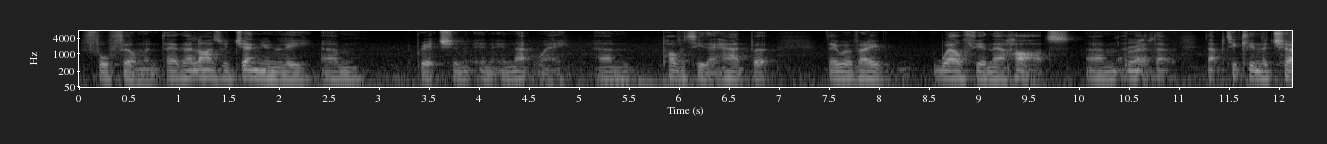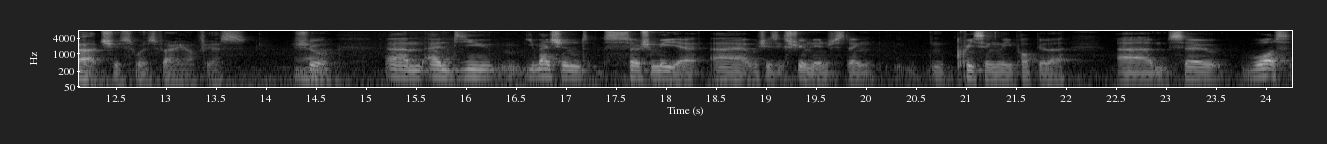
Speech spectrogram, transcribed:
fulfillment. Their their lives were genuinely um, rich in, in, in that way. Um, poverty they had, but they were very wealthy in their hearts, um, and right. that, that that particularly in the churches was very obvious. Sure. Um, and you you mentioned social media, uh, which is extremely interesting, increasingly popular. Um, so, what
